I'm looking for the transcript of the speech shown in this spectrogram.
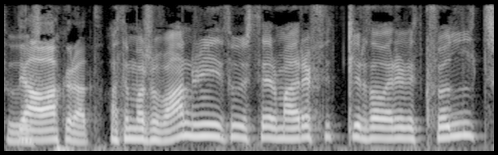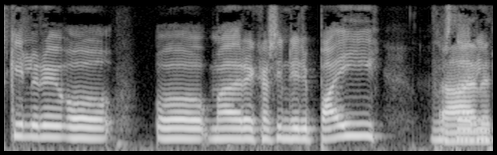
þú já, veist, akkurat. Að þegar maður er svo vanur í þú veist, þegar maður er fullur þá er yfir kvöld skiluru og, og maður er kannski í bæ þú veist, Já, það er einmitt.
